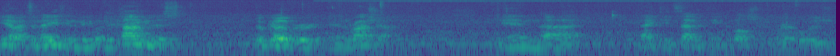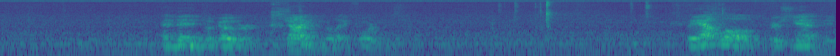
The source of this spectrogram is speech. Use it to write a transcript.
You know, it's amazing to me when the communists took over in Russia in uh, 1917, the Bolshevik Revolution, and then took over China in the late 40s. They outlawed Christianity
